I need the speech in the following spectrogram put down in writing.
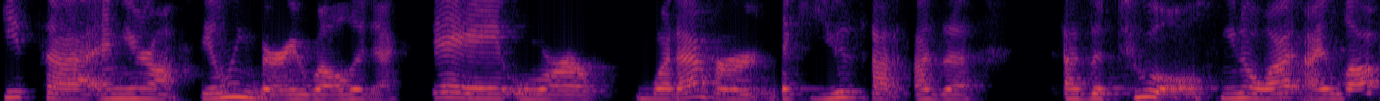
pizza and you're not feeling very well the next day or whatever, like use that as a as a tool. You know what? Mm-hmm. I love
